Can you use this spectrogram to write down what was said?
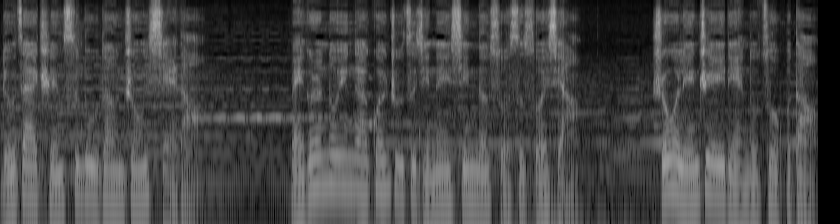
留在沉思录当中写道：“每个人都应该关注自己内心的所思所想，如果连这一点都做不到，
